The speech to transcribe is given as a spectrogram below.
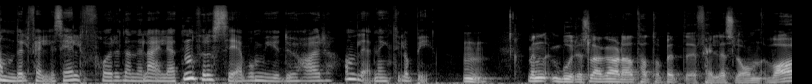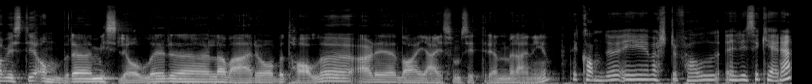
andel fellesgjeld for denne leiligheten, for å se hvor mye du har anledning til å by. Mm. Men borettslaget har da tatt opp et felles lån. Hva hvis de andre misligholder, eh, lar være å betale? Er det da jeg som sitter igjen med regningen? Det kan du i verste fall risikere.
